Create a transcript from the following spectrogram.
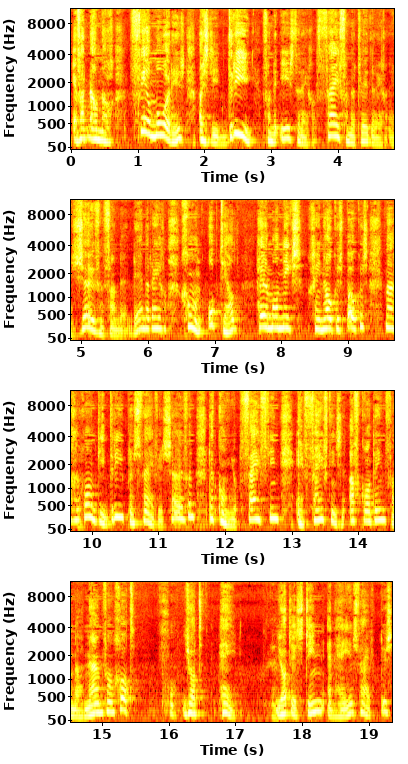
En wat nou nog veel mooier is, als je die drie van de eerste regel, vijf van de tweede regel en zeven van de derde regel gewoon optelt, helemaal niks, geen hocus pocus, maar gewoon die 3 plus 5 is 7, dan kom je op 15 en 15 is een afkorting van de naam van God. Jot, He. Jot is 10 en He is 5. Dus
